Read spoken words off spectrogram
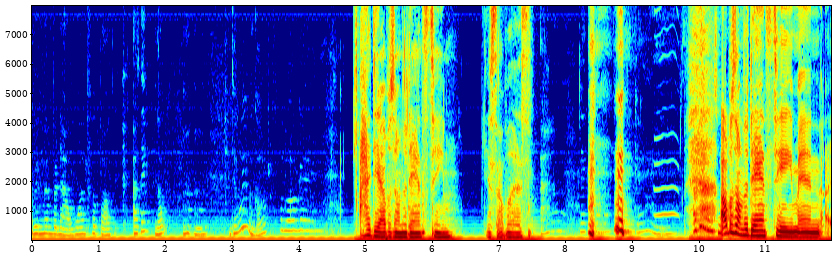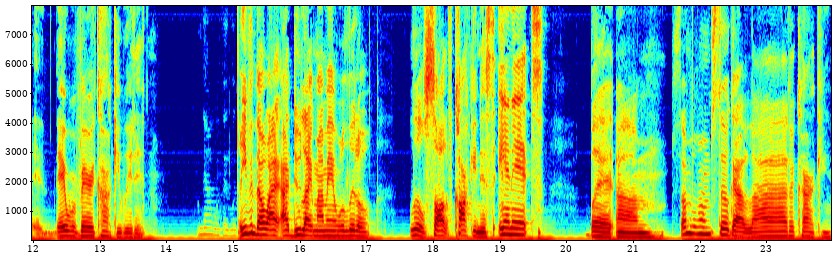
remember now one football. I think nope. Mm-mm. Did we even go to football game? I did. I was on the dance team. Yes, I was. I don't think I went to a game. I think it was on the dance team, and they were very cocky with it. now what they look Even though I, I do like my man with little little salt of cockiness in it, but um, some of them still got a lot of cocky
